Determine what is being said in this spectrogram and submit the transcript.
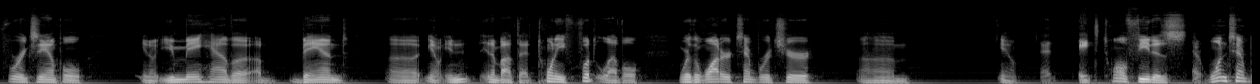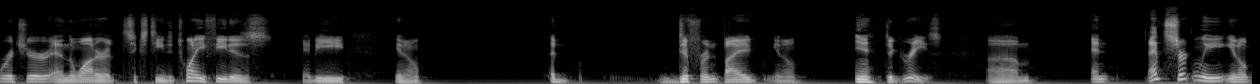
for example, you know, you may have a, a band, uh, you know, in, in about that 20 foot level where the water temperature, um, you know, at 8 to 12 feet is at one temperature, and the water at 16 to 20 feet is maybe, you know, a different by, you know, eh, degrees. Um, and that certainly, you know,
